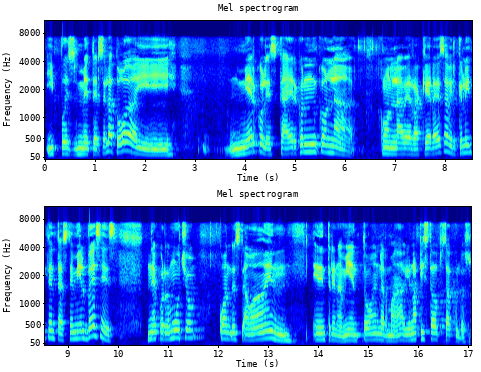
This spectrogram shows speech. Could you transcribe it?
y pues metérsela toda y miércoles caer con, con la con la berraquera de saber que lo intentaste mil veces. Me acuerdo mucho cuando estaba en, en entrenamiento en la Armada, había una pista de obstáculos.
